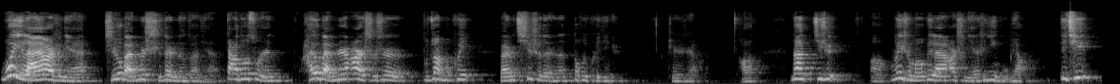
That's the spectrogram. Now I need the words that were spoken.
未来二十年只有百分之十的人能赚钱，大多数人还有百分之二十是不赚不亏。百分之七十的人呢都会亏进去，真是这样的。好了，那继续啊，为什么未来二十年是硬股票？第七。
